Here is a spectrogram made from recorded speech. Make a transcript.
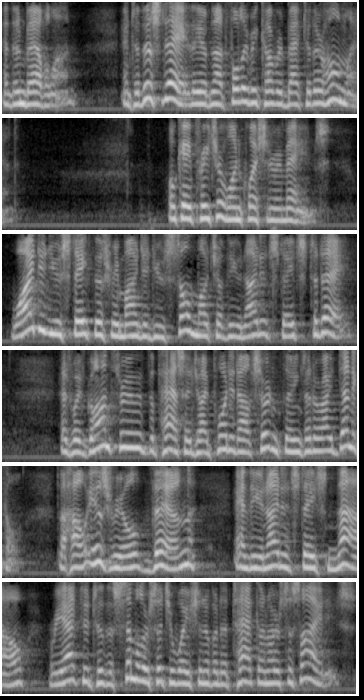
and then Babylon. And to this day, they have not fully recovered back to their homeland. Okay, preacher, one question remains. Why did you state this reminded you so much of the United States today? As we've gone through the passage, I pointed out certain things that are identical to how Israel then and the United States now reacted to the similar situation of an attack on our societies.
